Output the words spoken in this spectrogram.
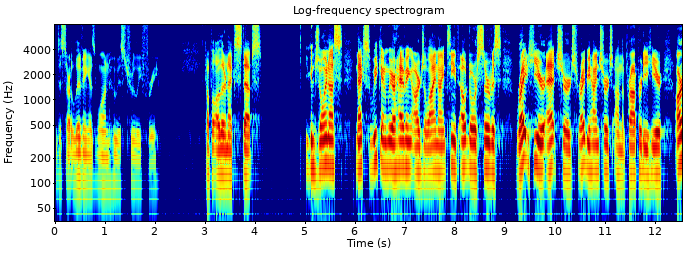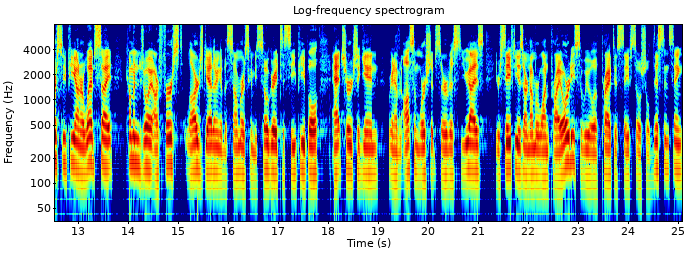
and to start living as one who is truly free. A couple other next steps. You can join us next weekend. We are having our July 19th outdoor service right here at church, right behind church on the property here. RCP on our website. Come and enjoy our first large gathering of the summer. It's going to be so great to see people at church again. We're going to have an awesome worship service. You guys, your safety is our number one priority, so we will practice safe social distancing,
